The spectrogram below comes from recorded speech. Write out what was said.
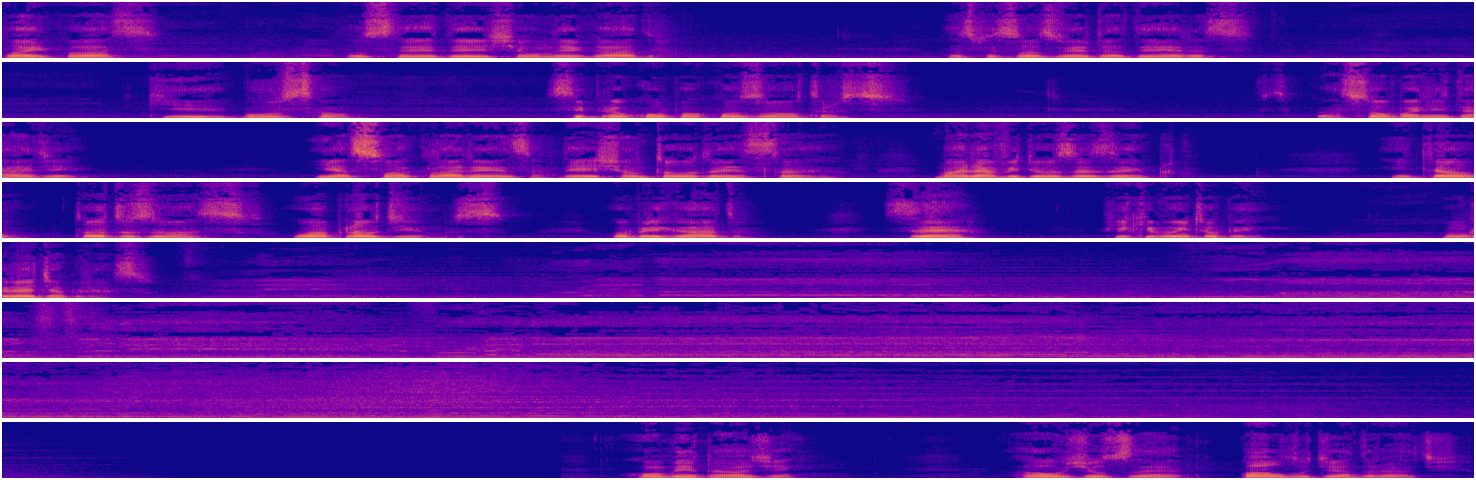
vá em paz. Você deixa um legado das pessoas verdadeiras que buscam, se preocupam com os outros, a sua humanidade e a sua clareza deixam todo esse maravilhoso exemplo. Então, todos nós o aplaudimos. Obrigado, Zé. Fique muito bem. Um grande abraço. Homenagem ao José Paulo de Andrade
